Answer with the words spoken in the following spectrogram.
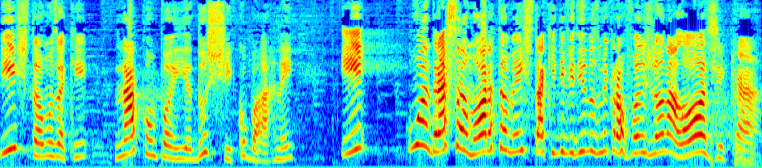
E estamos aqui na companhia do Chico Barney e o André Samora também está aqui dividindo os microfones do Analógica.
